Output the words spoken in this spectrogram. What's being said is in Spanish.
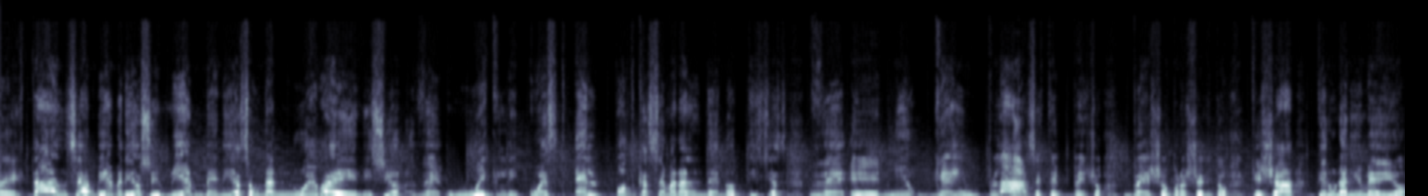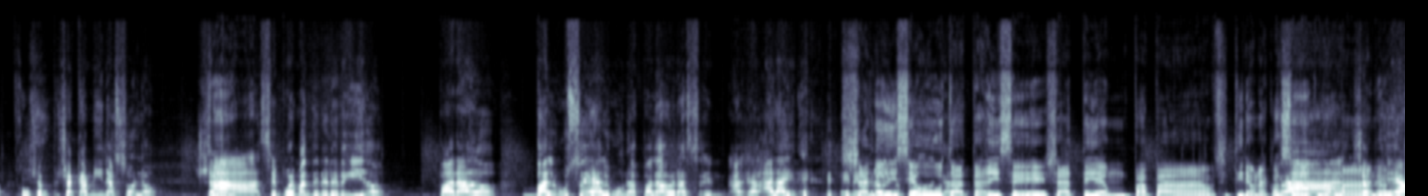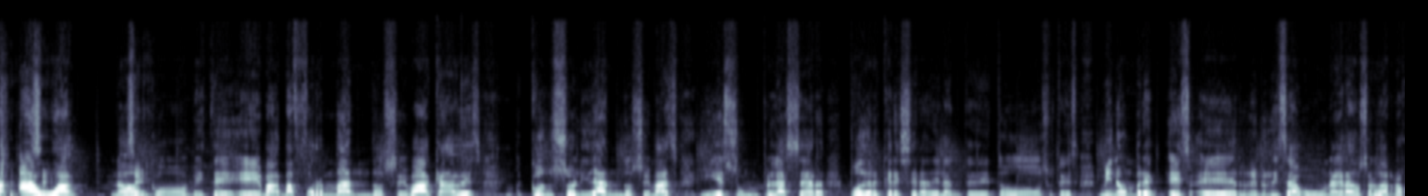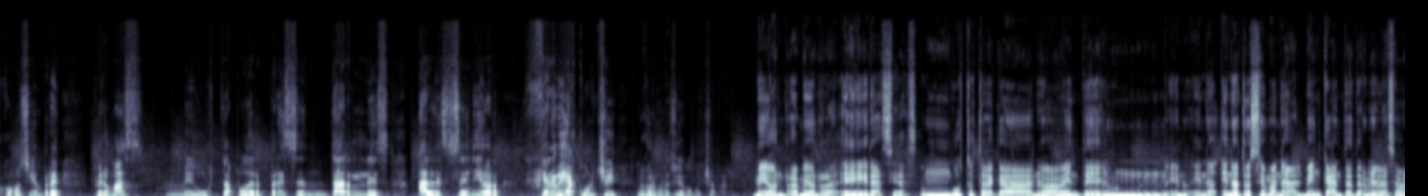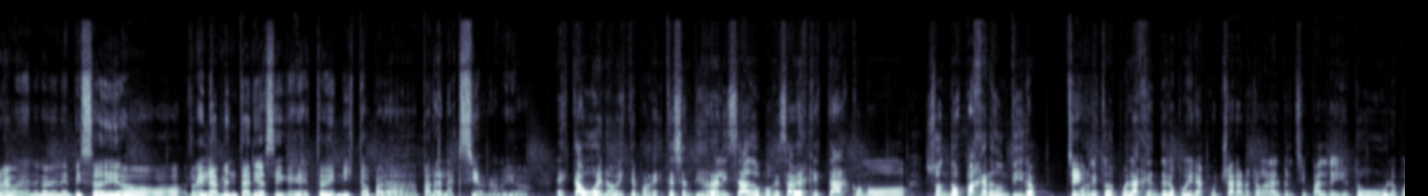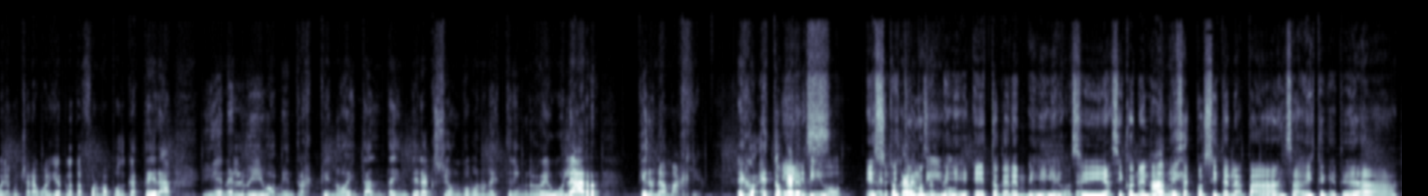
¿Cómo están? Sean bienvenidos y bienvenidas a una nueva edición de Weekly Quest, el podcast semanal de noticias de eh, New Game Plus. Este bello, bello proyecto que ya tiene un año y medio. Ya, ya camina solo, ya se puede mantener erguido parado, balbucea algunas palabras en- a- a- al aire. Ya no dice agutata, dice ya tira un papá, si tira una cosita, Claro, mamá. ya ¿no? pide agua, ¿no? Sí. Como, viste, eh, va, va formándose, va cada vez consolidándose más y es un placer poder crecer adelante de todos ustedes. Mi nombre es eh, Rip Risa, un agrado saludarnos como siempre, pero más me gusta poder presentarles al señor Jeremías Curchi, mejor conocido como Chopper. Me honra, me honra. Eh, gracias. Un gusto estar acá nuevamente en, un, en, en- en otro semanal. Me encanta terminar la semana con el, con el episodio reglamentario, así que estoy listo para, para la acción, amigo. Está bueno, ¿viste? Porque te sentís realizado, porque sabes que estás como. Son dos pájaros de un tiro. Sí. Porque esto después la gente lo puede ir a escuchar a nuestro canal principal de YouTube, lo puede ir a escuchar a cualquier plataforma podcastera. Y en el vivo, mientras que no hay tanta interacción como en un stream regular, tiene una magia. Es, es tocar en vivo. es- es tocar en estamos vivo. Es tocar en vivo, ¿Viste? sí. Así con el- A mí- esa cosita en la panza, viste, que te da.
